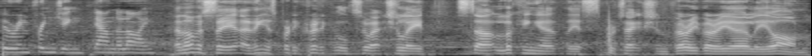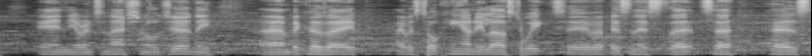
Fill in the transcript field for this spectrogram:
who are infringing down the line. And obviously, I think it's pretty critical to actually start looking at this protection very, very early on in your international journey, um, because I I was talking only last week to a business that uh, has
